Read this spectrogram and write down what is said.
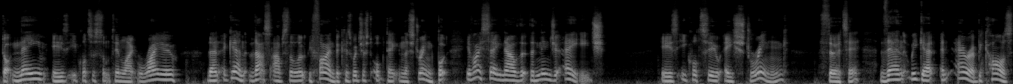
dot name is equal to something like Ryu, then again, that's absolutely fine because we're just updating the string. But if I say now that the ninja age is equal to a string 30, then we get an error because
